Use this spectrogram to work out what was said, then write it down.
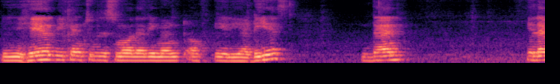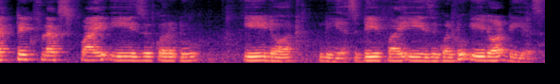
here we can choose a small element of area ds then electric flux phi e is equal to e dot ds. D phi e is equal to e dot ds.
